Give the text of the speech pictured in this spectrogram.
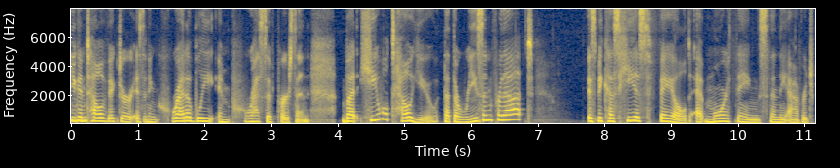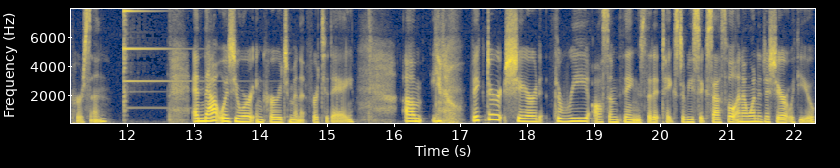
You can tell Victor is an incredibly impressive person, but he will tell you that the reason for that is because he has failed at more things than the average person. And that was your encouragement for today. Um, you know, Victor shared three awesome things that it takes to be successful, and I wanted to share it with you.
